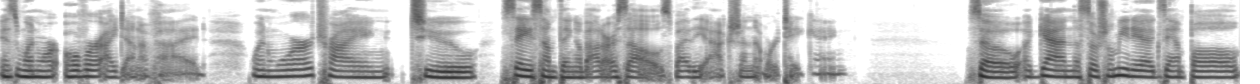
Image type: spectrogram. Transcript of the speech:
is when we're over identified, when we're trying to say something about ourselves by the action that we're taking. So, again, the social media example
